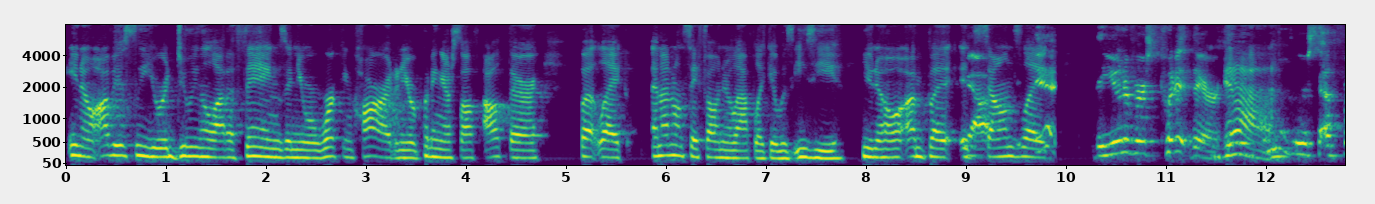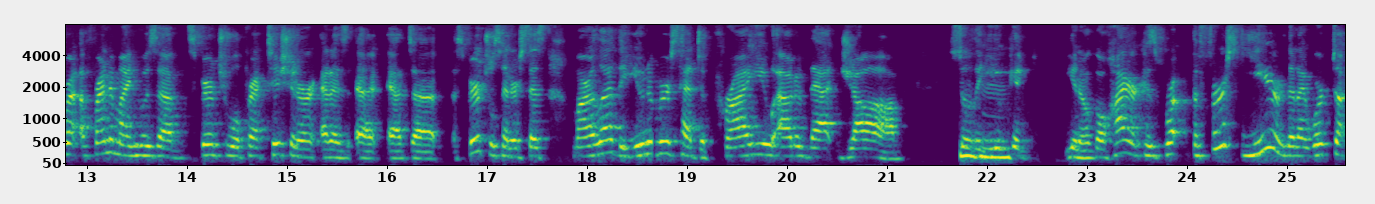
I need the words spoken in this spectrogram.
you know, obviously you were doing a lot of things and you were working hard and you were putting yourself out there, but like, and I don't say fell in your lap like it was easy, you know, um, but it yeah, sounds like it the universe put it there. Yeah. The universe, a, fr- a, friend of mine who's a spiritual practitioner at a, at a, a spiritual center says, Marla, the universe had to pry you out of that job so mm-hmm. that you mm-hmm. could, you know, go higher. Because the first year that I worked on,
